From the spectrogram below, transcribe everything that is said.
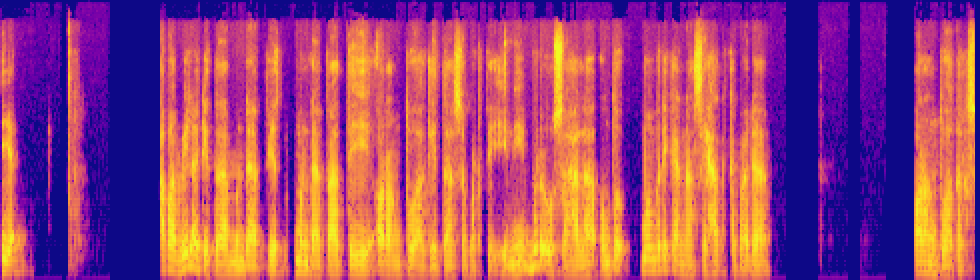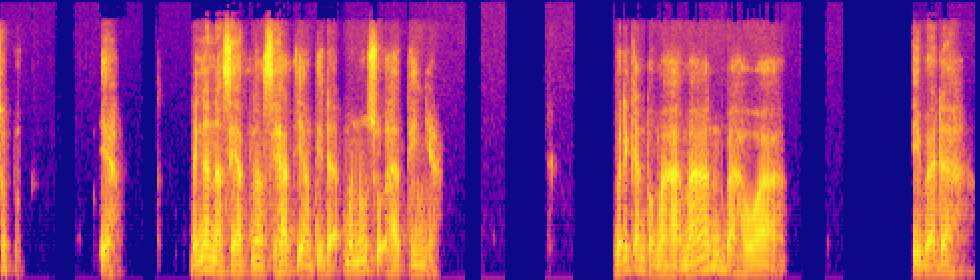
Iya, apabila kita mendapat, mendapati orang tua kita seperti ini, berusahalah untuk memberikan nasihat kepada orang tua tersebut. Ya, dengan nasihat-nasihat yang tidak menusuk hatinya. Berikan pemahaman bahwa ibadah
